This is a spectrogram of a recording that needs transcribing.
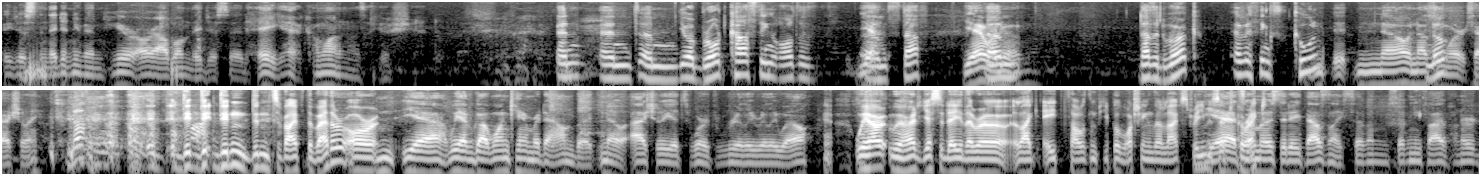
They just and they didn't even hear our album. They just said, hey, yeah, come on, and I was like, oh shit. And and um, you're broadcasting all the Yeah. um, stuff. Yeah, Um. Does it work? Everything's cool. It, no, nothing No? works actually. Nothing. it, it did, did, didn't didn't survive the weather, or N- Yeah, we have got one camera down, but no, actually, it's worked really, really well. Yeah. we heard we heard yesterday there were like eight thousand people watching the live stream. Is yeah, that it's correct? almost at 8,000, like seven, 7,500.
